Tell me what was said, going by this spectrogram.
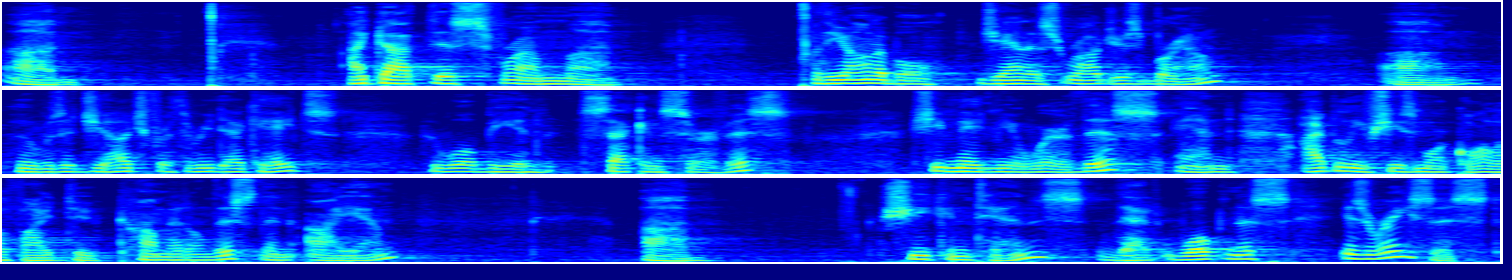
Um, I got this from uh, the Honorable Janice Rogers Brown, um, who was a judge for three decades, who will be in second service. She made me aware of this, and I believe she's more qualified to comment on this than I am. Uh, She contends that wokeness is racist.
